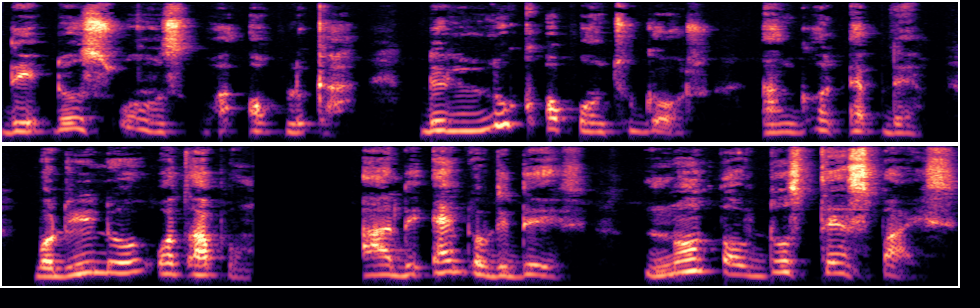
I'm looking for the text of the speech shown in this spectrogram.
They, those ones were uplooker. They look up unto God and God helped them. But do you know what happened? At the end of the days, none of those 10 spies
